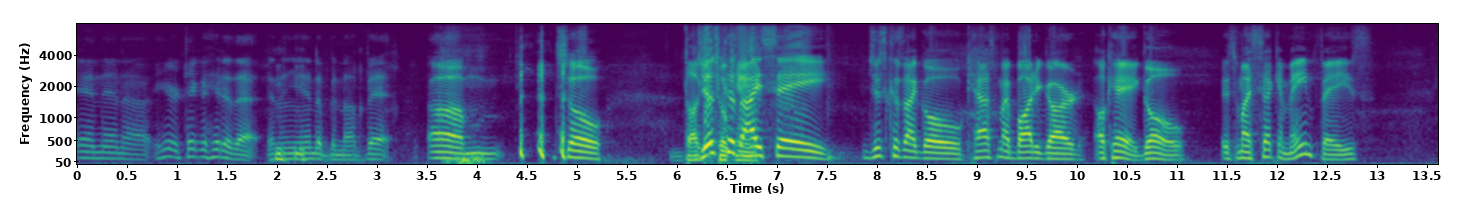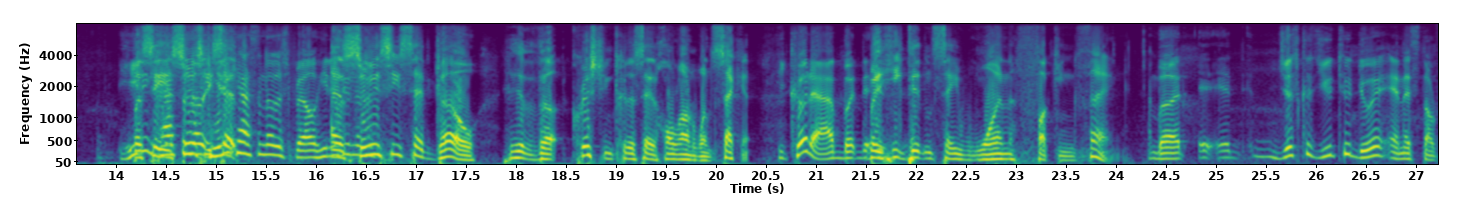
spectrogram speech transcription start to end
And then uh, here, take a hit of that, and then you end up in the vet. Um, so Dog just because. I say, just because I go cast my bodyguard, okay, go. It's my second main phase. He But didn't see, as cast soon as another. he He, didn't cast another spell. He didn't. as soon as he said go, he- the Christian could have said, "Hold on one second. he could have, but but he didn't say one fucking thing. But it, it just because you two do it, and it's the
